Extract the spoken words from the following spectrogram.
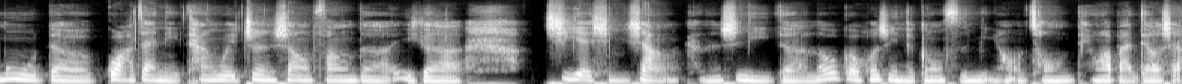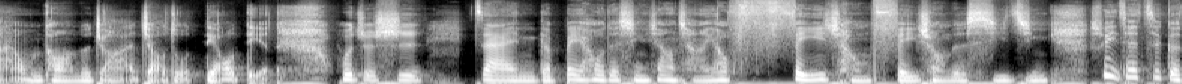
目的挂在你摊位正上方的一个。企业形象可能是你的 logo 或是你的公司名哈，从天花板掉下来，我们通常都叫它叫做吊点，或者是在你的背后的形象墙要非常非常的吸睛。所以在这个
